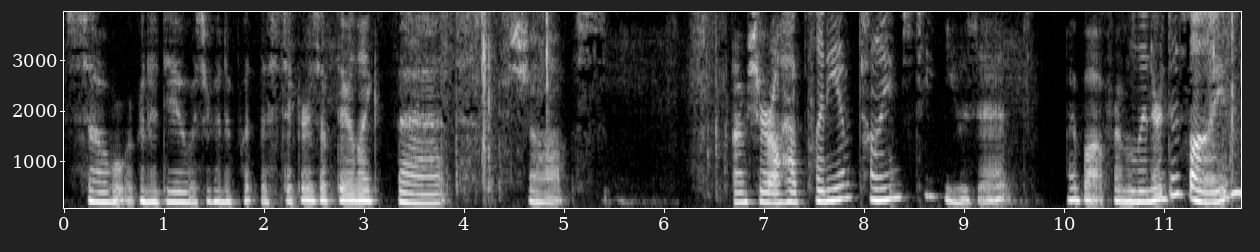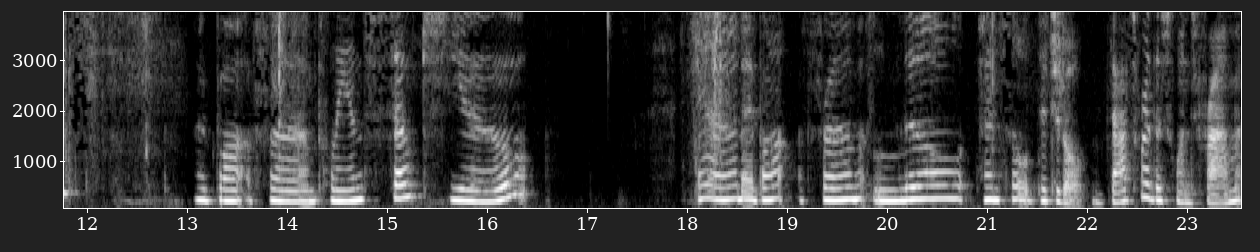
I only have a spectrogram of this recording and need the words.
So what we're going to do is we're going to put the stickers up there like that. Shops. I'm sure I'll have plenty of times to use it. I bought from Leonard Designs. I bought from Plans So Cute. And I bought from Little Pencil Digital. That's where this one's from.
